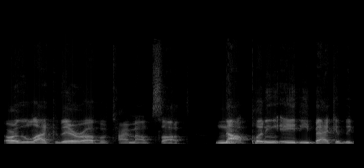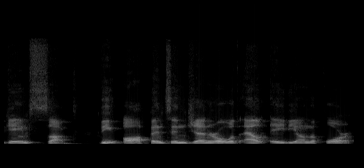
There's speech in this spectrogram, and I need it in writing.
or the lack thereof of timeout sucked. Not putting AD back in the game sucked. The offense in general without AD on the floor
